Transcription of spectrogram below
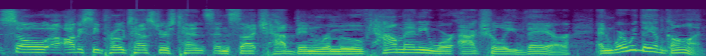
so obviously protesters, tents and such have been removed. How many were actually there and where would they have gone?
